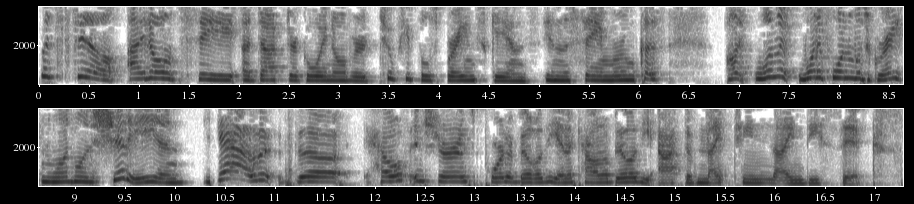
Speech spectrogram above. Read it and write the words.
But still, I don't see a doctor going over two people's brain scans in the same room because one, what if one was great and one was shitty and Yeah, the, the Health Insurance Portability and Accountability Act of 1996.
